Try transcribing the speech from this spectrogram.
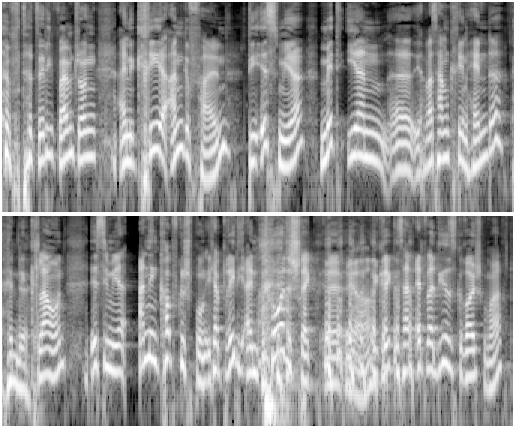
tatsächlich beim Joggen eine Krähe angefallen, die ist mir mit ihren, äh, was haben Krähen, Hände? Hände. Klauen, ist sie mir an den Kopf gesprungen. Ich habe richtig einen Todesschreck äh, Ja. gekriegt. Es hat etwa dieses Geräusch gemacht.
